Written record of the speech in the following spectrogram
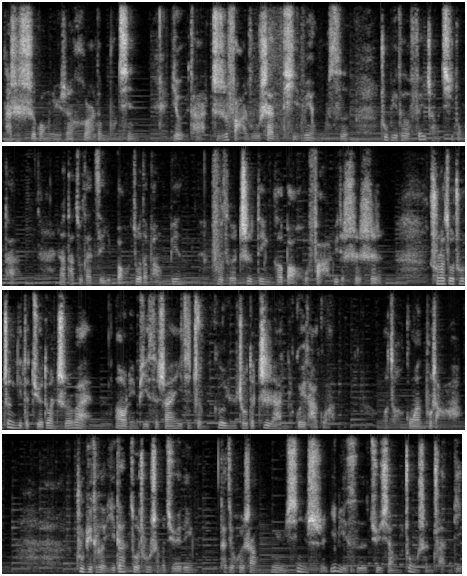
她是时光女神赫尔的母亲。由于她执法如山，铁面无私，朱庇特非常器重她，让她坐在自己宝座的旁边，负责制定和保护法律的实施。除了做出正义的决断之外，奥林匹斯山以及整个宇宙的治安也归他管。我操，公安部长啊！朱庇特一旦做出什么决定，他就会让女信使伊里斯去向众神传递，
